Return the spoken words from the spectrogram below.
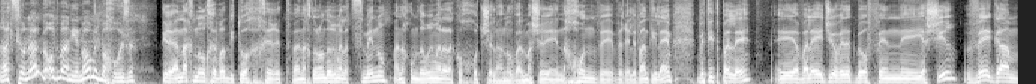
רציונל מאוד מעניין, מה עומד מאחורי זה? תראה, אנחנו חברת ביטוח אחרת, ואנחנו לא מדברים על עצמנו, אנחנו מדברים על הלקוחות שלנו ועל מה שנכון ו- ורלוונטי להם. ותתפלא, אה, אבל AIG עובדת באופן אה, ישיר, וגם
